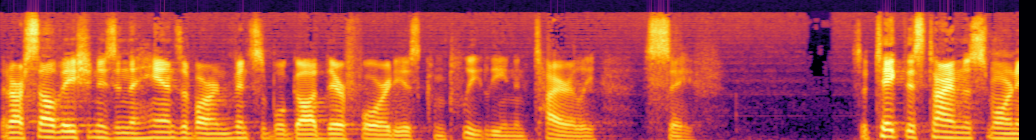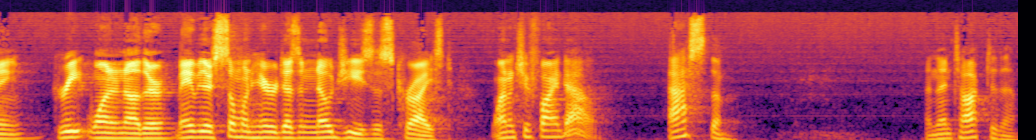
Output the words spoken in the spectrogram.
that our salvation is in the hands of our invincible God. Therefore, it is completely and entirely safe. So take this time this morning, greet one another. Maybe there's someone here who doesn't know Jesus Christ. Why don't you find out? Ask them. And then talk to them.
